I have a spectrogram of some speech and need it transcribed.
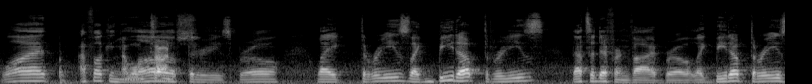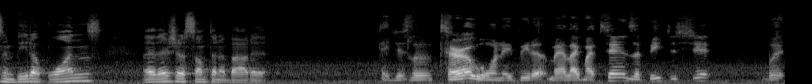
What? I fucking I love tarnish. threes, bro. Like threes, like beat up threes. That's a different vibe, bro. Like beat up threes and beat up ones. Uh, there's just something about it. They just look terrible when they beat up, man. Like my tens are beat the shit, but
